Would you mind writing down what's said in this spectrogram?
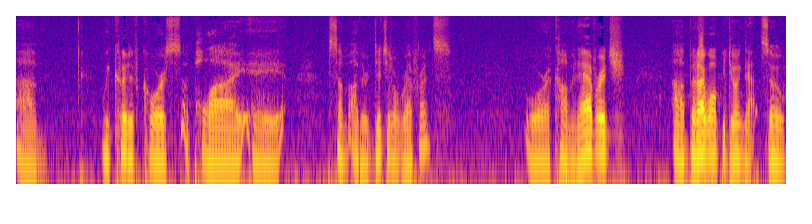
Um, we could, of course, apply a some other digital reference or a common average. Uh, but I won't be doing that. So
